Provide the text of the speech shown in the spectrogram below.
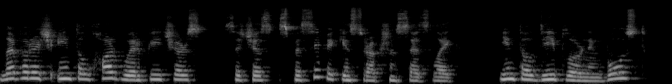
leverage Intel hardware features such as specific instruction sets like Intel Deep Learning Boost,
